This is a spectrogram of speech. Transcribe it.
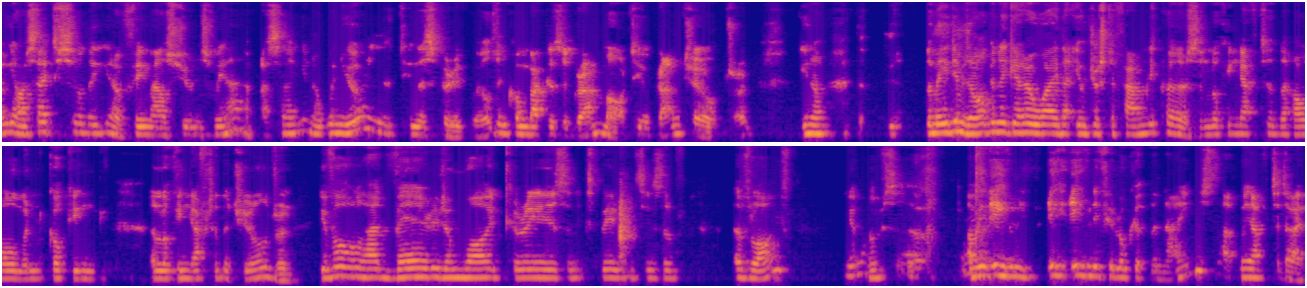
you know, I say to some of the you know female students we have, I say, you know, when you're in the in the spirit world and come back as a grandma to your grandchildren, you know, the, the mediums aren't going to get away that you're just a family person looking after the home and cooking and looking after the children. You've all had varied and wide careers and experiences of of life, you know. So, I mean, even even if you look at the names that we have today,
